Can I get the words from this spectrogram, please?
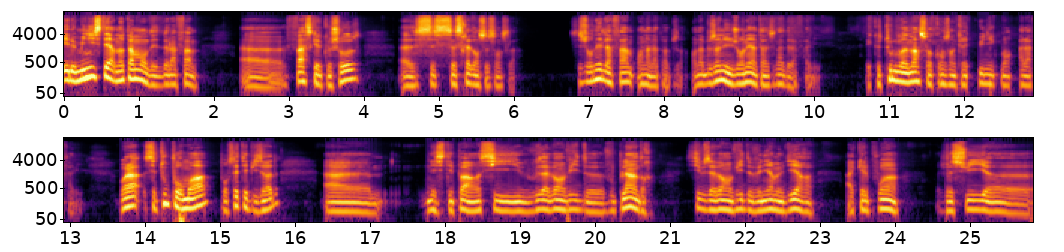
et le ministère, notamment de, de la femme, fassent quelque chose, ce serait dans ce sens-là. Cette journée de la femme, on n'en a pas besoin. On a besoin d'une journée internationale de la famille. Et que tout le mois de mars soit consacré uniquement à la famille. Voilà, c'est tout pour moi, pour cet épisode. Euh, N'hésitez pas, hein, si vous avez envie de vous plaindre, Si vous avez envie de venir me dire à quel point je suis, euh,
